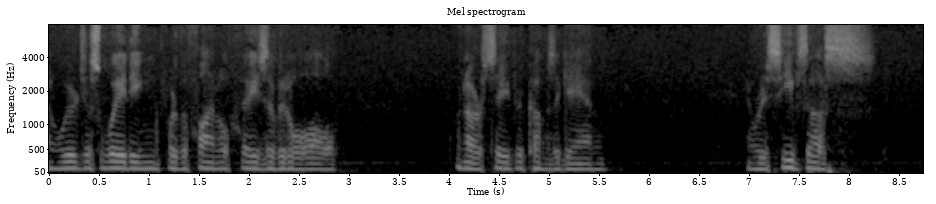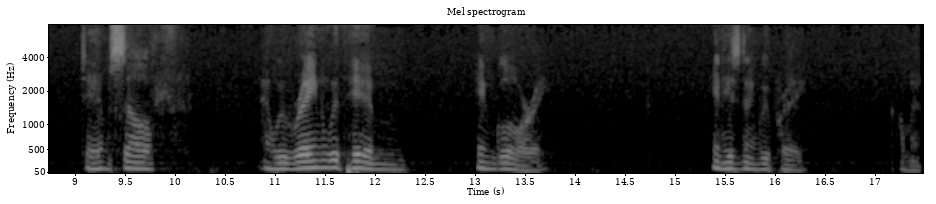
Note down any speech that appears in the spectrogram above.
And we're just waiting for the final phase of it all when our Savior comes again and receives us to himself and we reign with him in glory. In his name we pray. Amen.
